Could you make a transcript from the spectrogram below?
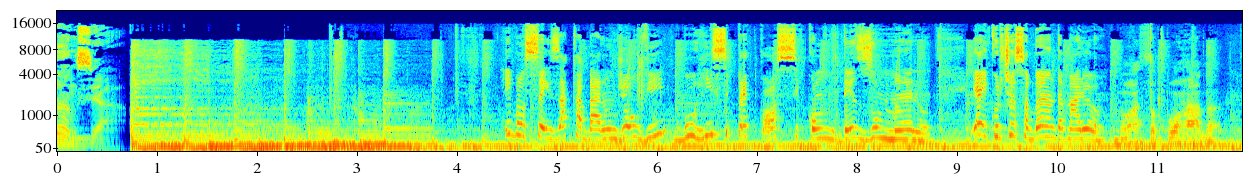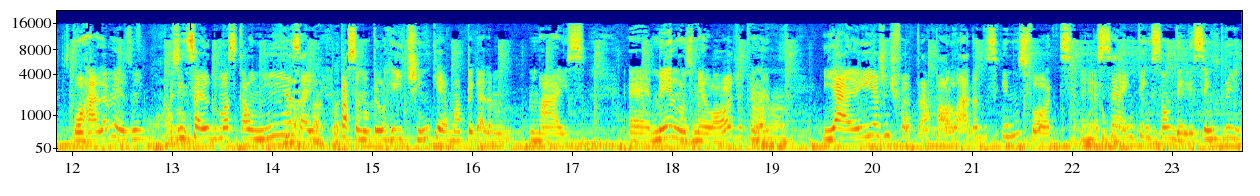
Dissonância. E vocês acabaram de ouvir Burrice Precoce com Desumano. E aí, curtiu essa banda, Mário? Nossa, porrada. Porrada mesmo, hein? A gente saiu de umas calminhas, aí passamos pelo Reitinho, que é uma pegada mais... é, menos melódica, né? Aham. E aí a gente foi pra paulada dos Seguimos Fortes. Muito Essa é a bom. intenção dele, sempre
